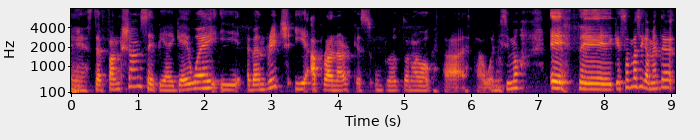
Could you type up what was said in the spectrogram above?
eh, Step Functions, API Gateway y EventReach y AppRunner, que es un producto nuevo que está, está buenísimo, este, que son básicamente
